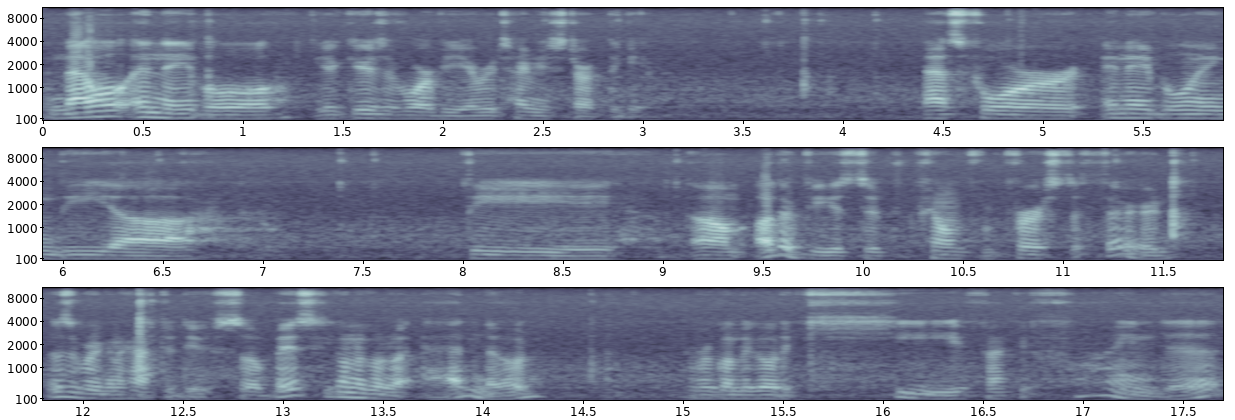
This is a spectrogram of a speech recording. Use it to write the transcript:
And that will enable your Gears of War view every time you start the game. As for enabling the uh, the um, other views to come from first to third, this is what we're going to have to do. So basically, going to go to add node. And we're going to go to key, if I could find it.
